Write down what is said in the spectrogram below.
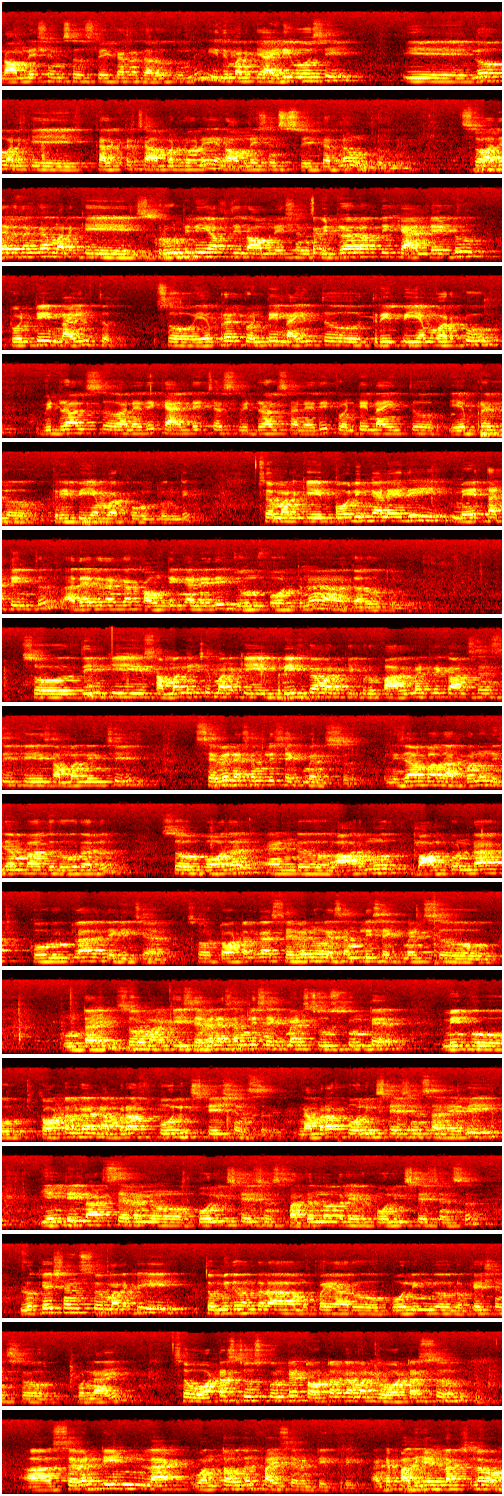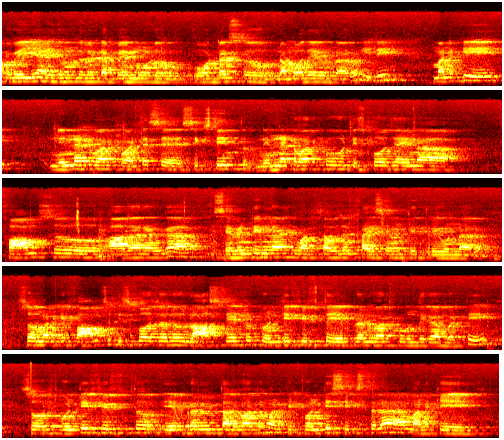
నామినేషన్స్ స్వీకరణ జరుగుతుంది. ఇది మనకి ఐడిఓసి ఈలో మనకి కలెక్టర్ ఛాంబర్లోనే నామినేషన్స్ స్వీకరణ ఉంటుంది. సో అదేవిధంగా మనకి scrutiny of the nominations withdrawal of the candidate twenty ninth. So April twenty ninth three PM వరకు విడ్రాల్స్ అనేది క్యాండిడేచర్స్ విడ్రాల్స్ అనేది twenty ninth April three PM వరకు ఉంటుంది. సో మనకి పోలింగ్ అనేది మే థర్టీన్త్ అదేవిధంగా కౌంటింగ్ అనేది జూన్ ఫోర్త్న జరుగుతుంది. సో దీనికి సంబంధించి మనకి బ్రీఫ్గా మనకి ఇప్పుడు పార్లమెంటరీ కాన్స్టిట్యున్సీకి సంబంధించి seven assembly segments Nizamabad urban Nizamabad rural so Bodhan and Armoor Balkonda Korutla Jagtial so టోటల్గా సెవెన్ అసెంబ్లీ సెగ్మెంట్స్ ఉంటాయి. సో మనకి సెవెన్ అసెంబ్లీ సెగ్మెంట్స్ చూసుకుంటే మీకు టోటల్గా number of polling stations number of polling stations అనేవి eighteen naught seven polling stations పద్దెనిమిది వందల ఏడు పోలింగ్ స్టేషన్స్ లొకేషన్స్ మనకి తొమ్మిది వందల ముప్పై ఆరు పోలింగ్ లొకేషన్స్ ఉన్నాయి. సో ఓటర్స్ చూసుకుంటే టోటల్గా మనకి voters seventeen lakh one thousand five seventy three అంటే పదిహేడు లక్షల ఒక వెయ్యి ఐదు వందల డెబ్బై మూడు ఓటర్స్ నమోదై ఉన్నారు ఇది మనకి నిన్నటి వరకు అంటే సిక్స్టీన్త్ నిన్నటి వరకు డిస్పోజ్ అయిన ఫామ్స్ ఆధారంగా seventeen lakh one thousand five seventy three ఉన్నారు. సో మనకి forms disposal last date twenty fifth April వరకు ఉంది కాబట్టి సో ట్వంటీ ఫిఫ్త్ ఏప్రిల్ తర్వాత మనకి ట్వంటీ సిక్స్త్న మనకి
